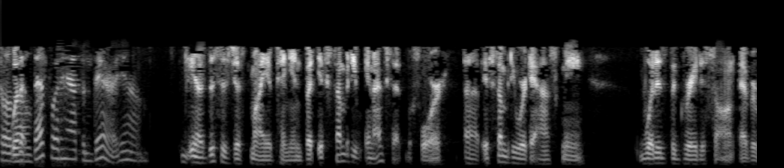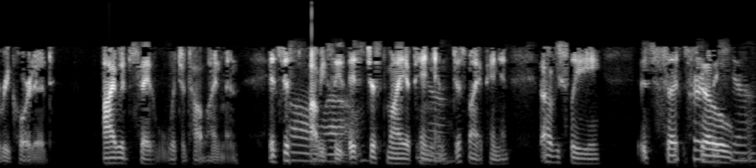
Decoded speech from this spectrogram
So Well- that, that's what happened there. Yeah. You know this is just my opinion but if somebody and i've said before uh if somebody were to ask me what is the greatest song ever recorded i would say wichita lineman it's just Oh, obviously wow. it's just my opinion Yeah. just my opinion obviously it's so, It's perfect, so yeah.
